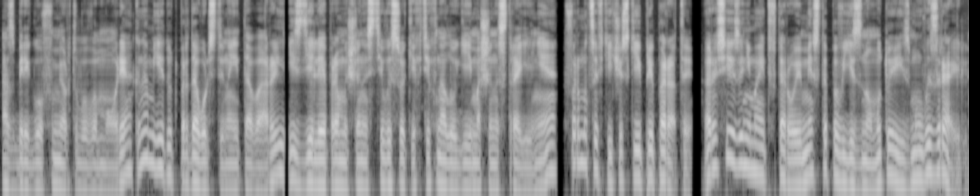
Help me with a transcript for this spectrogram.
а с берегов Мертвого моря к нам едут продовольственные товары, изделия промышленности высоких технологий и машиностроения, фармацевтические препараты. Россия занимает второе место по въездному туризму в Израиль.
